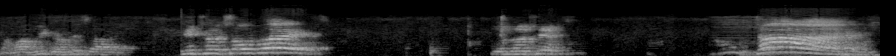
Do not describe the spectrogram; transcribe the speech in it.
Now, while we go on this side, neutral shoulder blades. Feel those hips. Time.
